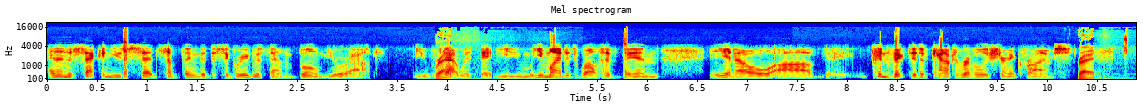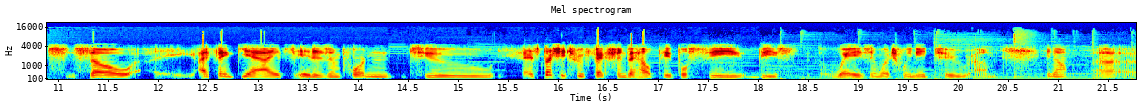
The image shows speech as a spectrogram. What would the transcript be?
and then the second you said something that disagreed with them boom you were out you Right. that was it you you might as well have been you know uh convicted of counter revolutionary crimes Right. so I think yeah, it's it is important to, especially through fiction, to help people see these ways in which we need to, um, you know, uh,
